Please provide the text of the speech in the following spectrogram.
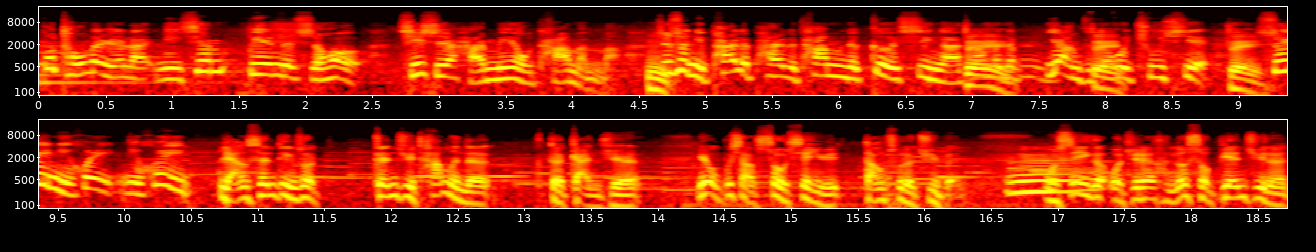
不同的人来，你先编的时候，其实还没有他们嘛，嗯。就是你拍了拍了，他们的个性啊，他对们的样子都对。会出现，对。所以你会你会量身定做，根据他们的的感觉，因为我不想受限于当初的剧本。嗯。我是一个，我觉得很多时候编剧呢，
